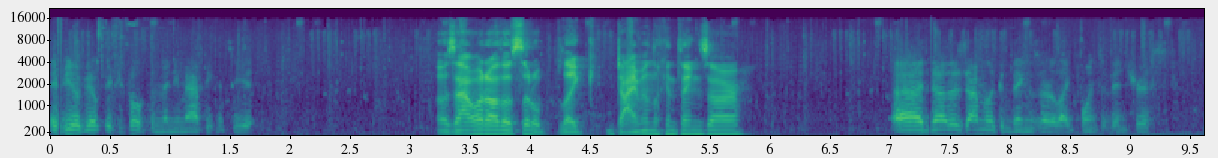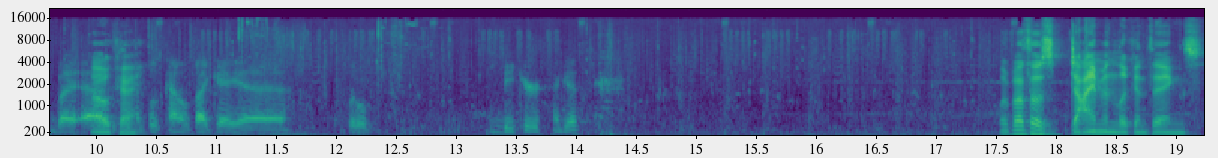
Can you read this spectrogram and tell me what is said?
If you look up, if you pull up the mini map, you can see it. Oh, is that what all those little like diamond looking things are? Uh, no, those diamond-looking things are like points of interest, but uh, Okay. the sample's kind of like a uh, little beaker, I guess. What about those diamond looking things?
